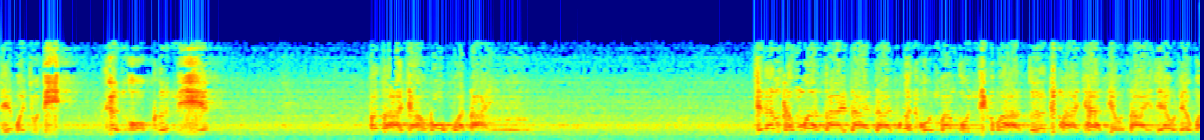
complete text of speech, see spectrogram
เรียกว่าจุติ เคลื่อนออกเคลื่อนหนีภาษาชาวโลกว่าตาย ฉะนั้นคำว่าตายตายตายเหมือนคนบางคนที่ก็ว่าเกิดขึ้นมาชาติเดียวตายแล้วแล้วไป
